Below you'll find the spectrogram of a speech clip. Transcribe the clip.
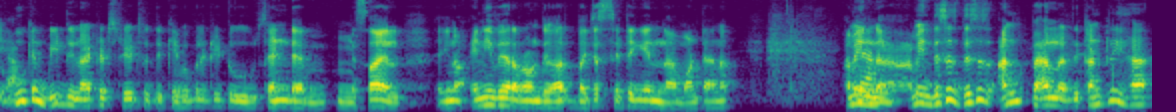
Yeah. Who can beat the United States with the capability to send a missile, you know, anywhere around the earth by just sitting in uh, Montana? I mean, Yeah. uh, I mean, this is this is unparalleled. The country ha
